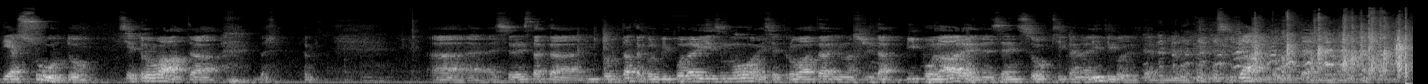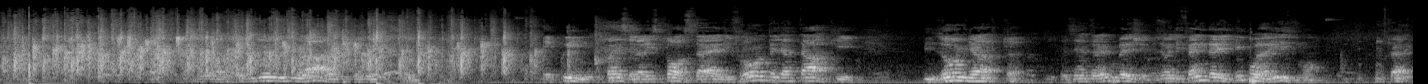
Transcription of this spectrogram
di assurdo. Si è trovata essere stata importata col bipolarismo e si è trovata in una società bipolare nel senso psicanalitico del termine, psichiatrico del termine. Allora, c'è bisogno di curare tutto questo. E quindi poi se la risposta è di fronte agli attacchi bisogna, cioè il Presidente della Repubblica bisogna difendere il bipolarismo. Cioè,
